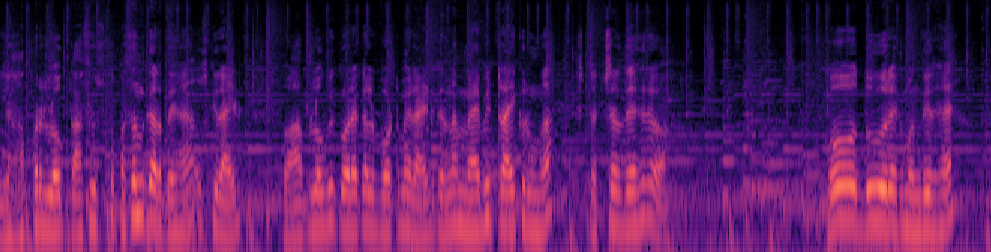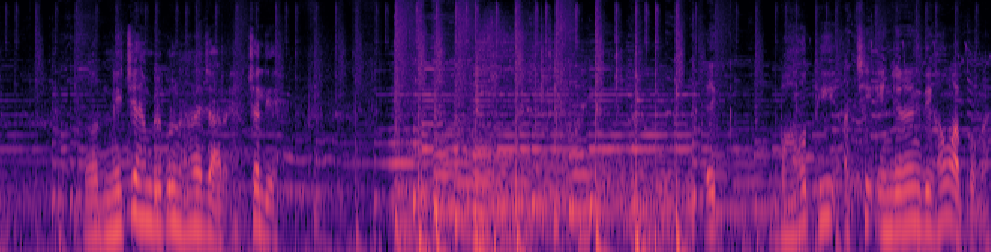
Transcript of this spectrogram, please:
यहाँ पर लोग काफ़ी उसको पसंद करते हैं, उसकी राइड तो आप लोग भी कोरेकल बोट में राइड करना, मैं भी ट्राई करूँगा। स्ट्रक्चर देख रहे हो आप? वो दूर एक मंदिर है, और नीचे हम बिल्कुल नहाने जा रहे हैं। चलिए। बहुत ही अच्छी इंजीनियरिंग दिखाऊँ आपको मैं।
